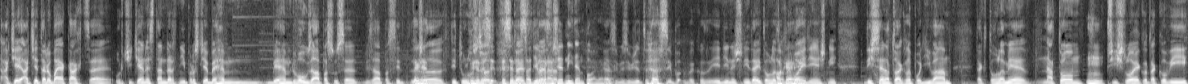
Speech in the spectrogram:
ať je, ať je ta doba jaká chce, určitě je nestandardní prostě během, během dvou zápasů se vyzápasit Takže- k titulu. Takže ty To- si, ty si to nasadil je vražedný tempo. je Já si myslím, že to je asi jako jedinečný tady tohle, Ok. okay. nebo jedinečný. Když se na to takhle podívám, tak tohle mě na tom Mhm. mm-hmm. přišlo jako takový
